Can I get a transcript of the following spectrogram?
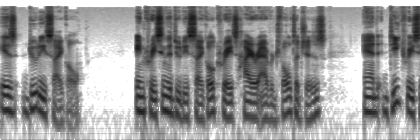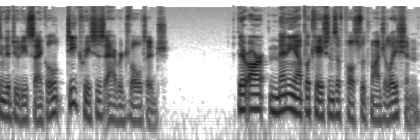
is duty cycle. Increasing the duty cycle creates higher average voltages, and decreasing the duty cycle decreases average voltage. There are many applications of pulse width modulation,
